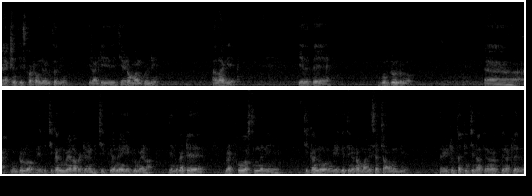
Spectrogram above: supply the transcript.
యాక్షన్ తీసుకోవటం జరుగుతుంది. ఇలాంటివి చేయడం మానుకోండి. అలాగే ఏదైతే గుంటూరు గుంటూరులో ఏది చికెన్ మేళా పెట్టారండి. చికెన్ ఎగ్ మేళా. ఎందుకంటే బ్లడ్ ఫ్లూ వస్తుందని చికెన్ ఎగ్ తినడం మానేశారు చాలామంది. రేట్లు తగ్గించినా తిన తినట్లేదు.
